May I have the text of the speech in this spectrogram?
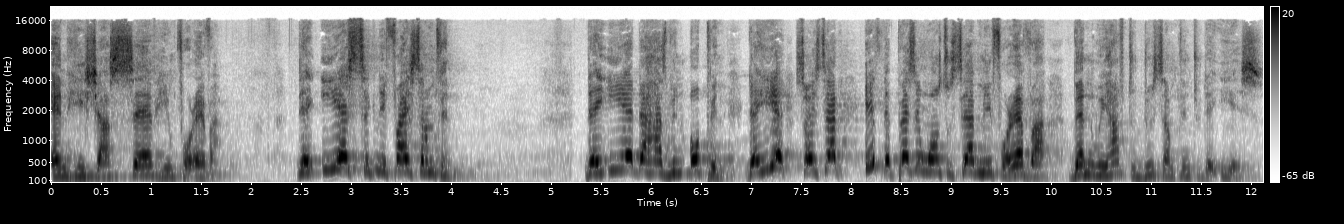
and he shall serve him forever. The ear signifies something. The ear that has been opened. The ear. So he said, if the person wants to serve me forever, then we have to do something to the ears.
